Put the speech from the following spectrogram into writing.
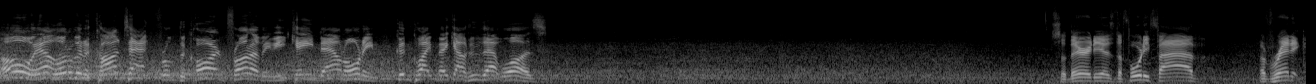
Oh, yeah, a little bit of contact from the car in front of him. He came down on him. Couldn't quite make out who that was. So there it is. The 45 of Reddick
